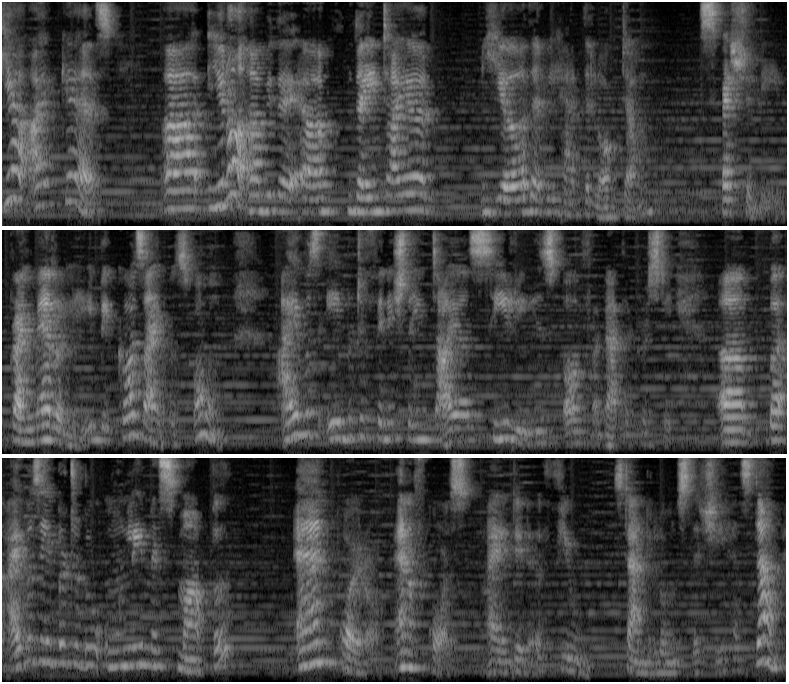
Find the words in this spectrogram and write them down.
Yeah, I guess. Uh, you know, uh, the, uh, the entire year that we had the lockdown, especially, primarily because I was home, I was able to finish the entire series of Agatha Christie. Uh, but I was able to do only Miss Marple and Poirot. And of course, I did a few standalones that she has done.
